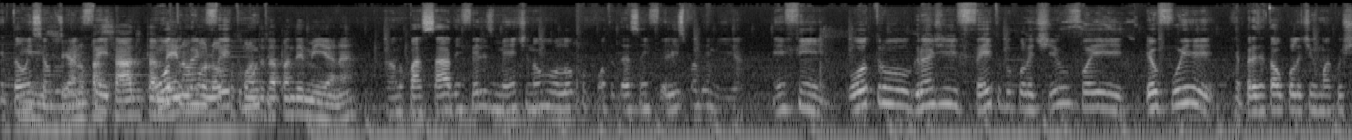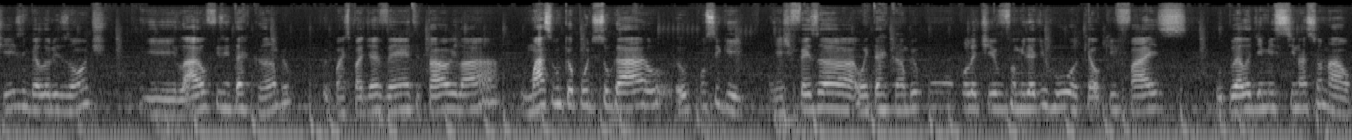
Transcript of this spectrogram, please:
Então esse é um dos Isso, e ano passado Um também outro não rolou feito por conta muito- da pandemia, né? Ano passado, infelizmente, não rolou por conta dessa infeliz pandemia. Enfim, outro grande feito do coletivo foi. Eu fui representar o coletivo Maco X em Belo Horizonte e lá eu fiz intercâmbio, fui participar de evento e tal, e lá o máximo que eu pude sugar eu, eu consegui. A gente fez a- o intercâmbio com o coletivo Família de Rua, que é o que faz o duelo de MC nacional.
